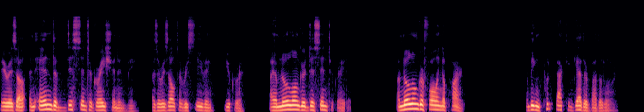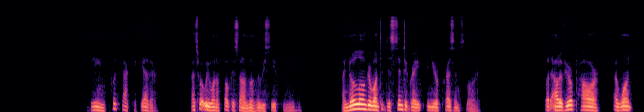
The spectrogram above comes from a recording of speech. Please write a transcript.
there is a, an end of disintegration in me as a result of receiving Eucharist. I am no longer disintegrated. I'm no longer falling apart. I'm being put back together by the Lord. Being put back together. That's what we want to focus on when we receive communion. I no longer want to disintegrate in your presence, Lord. But out of your power, I want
